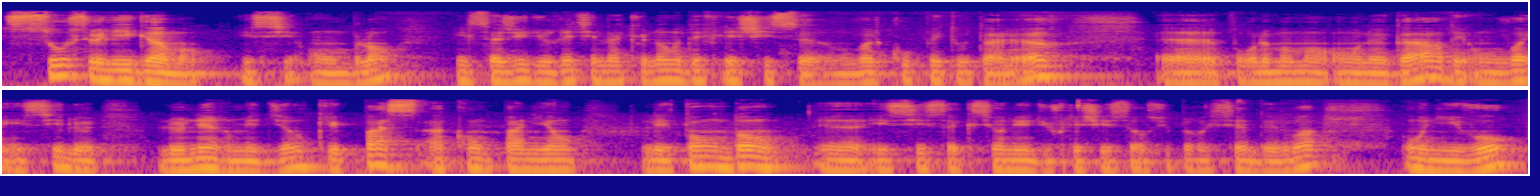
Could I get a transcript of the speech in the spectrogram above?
sous ce ligament, ici en blanc. Il s'agit du rétinaculum des fléchisseurs. On va le couper tout à l'heure. pour le moment, on le garde et on voit ici le, nerf médian qui passe accompagnant les tendons euh, ici sectionnés du fléchisseur superficiel des doigts au niveau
